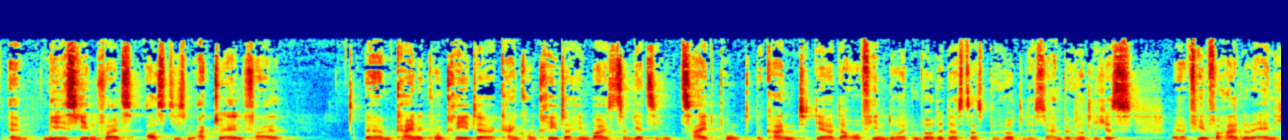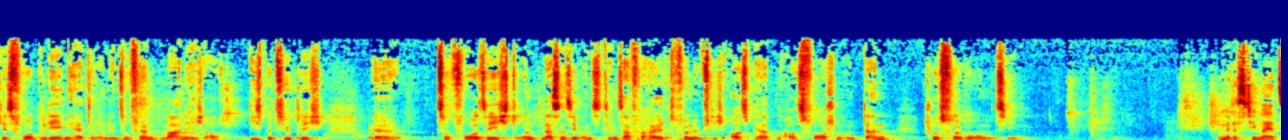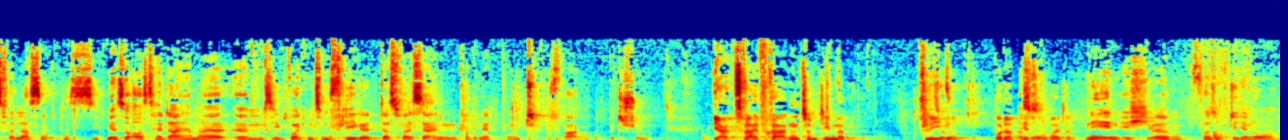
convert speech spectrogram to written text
Ähm, mir ist jedenfalls aus diesem aktuellen Fall ähm, keine konkrete, kein konkreter Hinweis zum jetzigen Zeitpunkt bekannt, der darauf hindeuten würde, dass das behördlich, ein behördliches äh, Fehlverhalten oder Ähnliches vorgelegen hätte. Und insofern mahne ich auch diesbezüglich äh, zur Vorsicht und lassen Sie uns den Sachverhalt vernünftig auswerten, ausforschen und dann Schlussfolgerungen ziehen. Wenn wir das Thema jetzt verlassen, das sieht mir so aus, Herr Dahlhammer, ähm, Sie wollten zum Pflege, das war ist ja ein Kabinettpunkt, fragen. Bitte schön. Ja, zwei Fragen zum Thema Pflege. Oder Ach noch weiter? Nee, ich äh, versuchte hier nur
